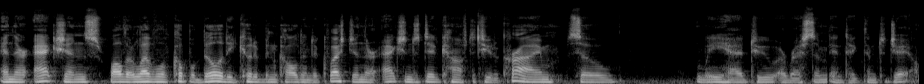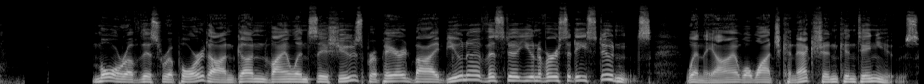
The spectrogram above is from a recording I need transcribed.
And their actions, while their level of culpability could have been called into question, their actions did constitute a crime. So we had to arrest them and take them to jail. More of this report on gun violence issues prepared by Buena Vista University students when the Iowa Watch Connection continues.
